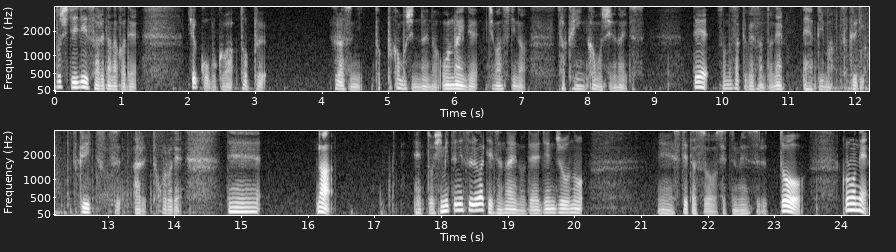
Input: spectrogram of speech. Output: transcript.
年リリースされた中で結構僕はトップクラスにトップかもしれないなオンラインで一番好きな作品かもしれないです。でそんな作兵衛さんとね、えー、と今作り作りつつあるところで。でまあえっ、と秘密にするわけじゃないので現状の、えーステータスを説明するとこのね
